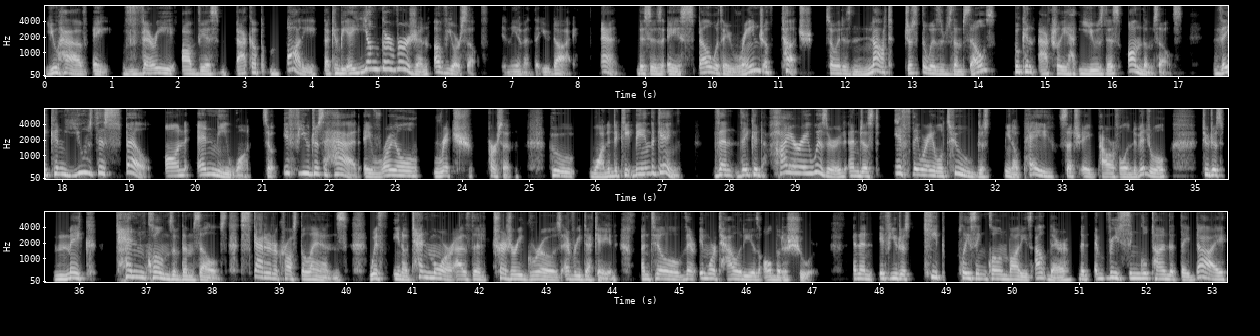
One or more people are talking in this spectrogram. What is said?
you have a very obvious backup body that can be a younger version of yourself in the event that you die. And this is a spell with a range of touch, so it is not just the wizards themselves who can actually use this on themselves. They can use this spell on anyone. So if you just had a royal rich person who wanted to keep being the king, then they could hire a wizard and just if they were able to just you know pay such a powerful individual to just make 10 clones of themselves scattered across the lands with you know 10 more as the treasury grows every decade until their immortality is all but assured and then if you just keep placing clone bodies out there then every single time that they die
